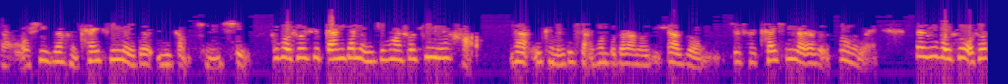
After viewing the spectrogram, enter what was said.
呃，我是一个很开心的一个一种情绪。如果说是干干的一句话说新年好，那你可能就想象不到那种那种就是开心的那种氛围。但如果说我说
